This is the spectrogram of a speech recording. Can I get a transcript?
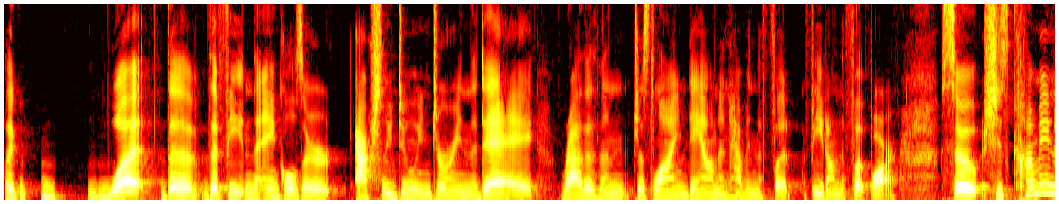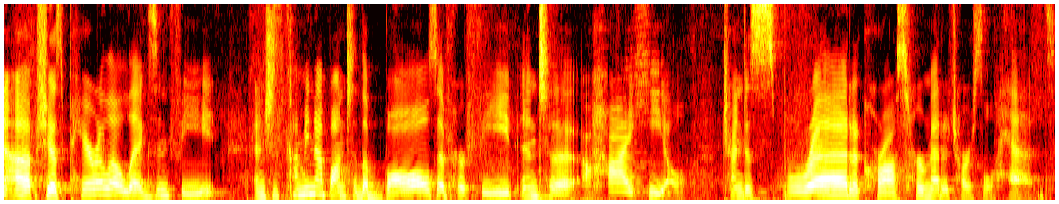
like what the, the feet and the ankles are actually doing during the day rather than just lying down and having the foot, feet on the foot bar. So she's coming up, she has parallel legs and feet and she's coming up onto the balls of her feet into a high heel, trying to spread across her metatarsal heads.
